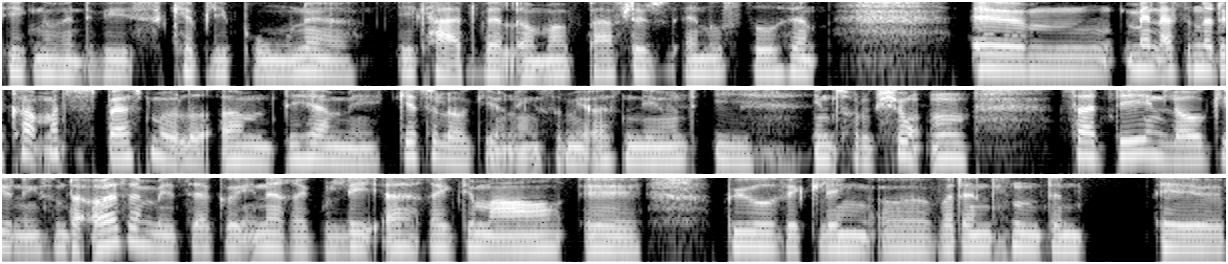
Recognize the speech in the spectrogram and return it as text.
ikke nødvendigvis kan blive brune, og ikke har et valg om at bare flytte et andet sted hen. Øhm, men altså, når det kommer til spørgsmålet om det her med ghetto-lovgivning, som jeg også nævnte i introduktionen, så er det en lovgivning, som der også er med til at gå ind og regulere rigtig meget øh, byudvikling og hvordan sådan den øh,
